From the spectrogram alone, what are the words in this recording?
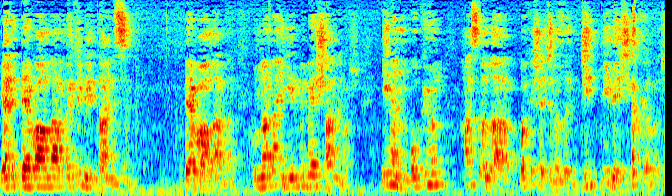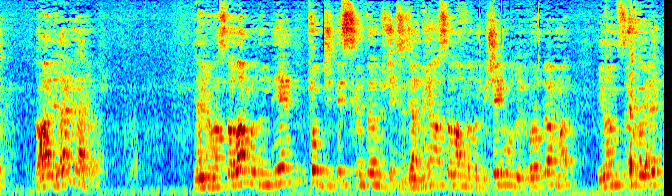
Yani devalardaki bir tanesi. Devalardan. Bunlardan 25 tane var. İnanın okuyun hastalığa bakış açınızda ciddi değişiklikler olacak. Daha neler neler var. Yani hastalanmadın diye çok ciddi sıkıntılara düşeceksiniz. Yani niye hastalanmadın, bir şey mi oldu, bir problem var. İnanırsınız böyle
